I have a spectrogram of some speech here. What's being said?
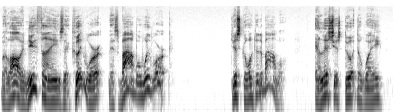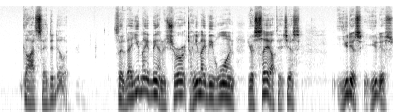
But a lot of the new things that could work, that's Bible, would work. Just go into the Bible. And let's just do it the way God said to do it. So today you may be in a church or you may be one yourself that just you just you just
